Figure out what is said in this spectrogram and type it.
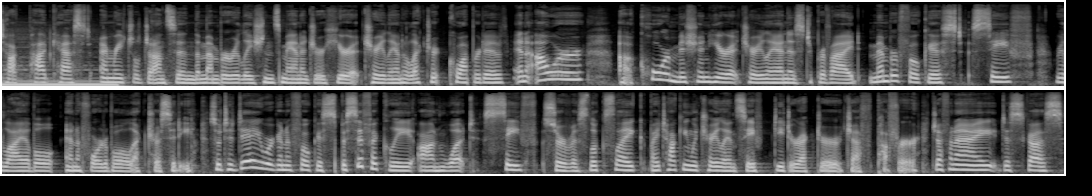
Talk podcast. I'm Rachel Johnson, the Member Relations Manager here at Cherryland Electric Cooperative. And our uh, core mission here at Cherryland is to provide member focused, safe, reliable, and affordable electricity. So today we're going to focus specifically on what safe service looks like by talking with Cherryland Safety Director Jeff Puffer. Jeff and I discuss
